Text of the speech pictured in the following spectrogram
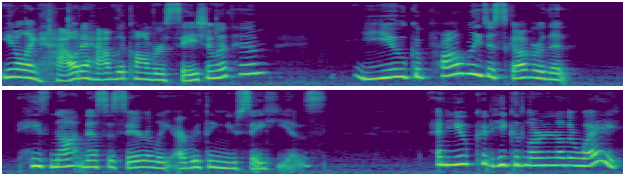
you know, like how to have the conversation with him, you could probably discover that he's not necessarily everything you say he is. And you could he could learn another way.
